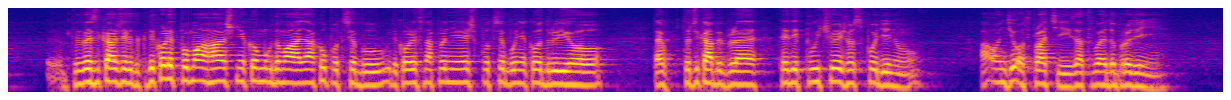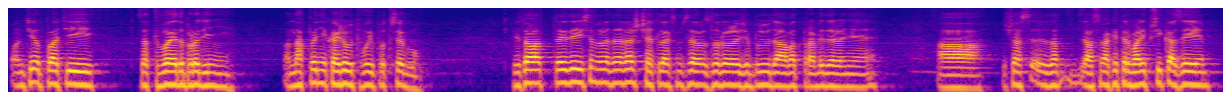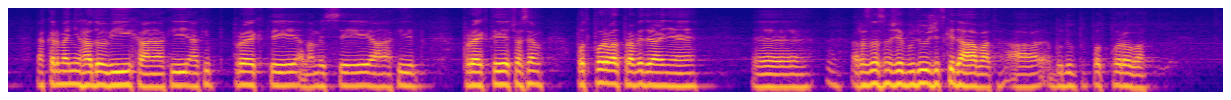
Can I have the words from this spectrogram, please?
Bible říká, že kdykoliv pomáháš někomu, kdo má nějakou potřebu, kdykoliv naplňuješ potřebu někoho druhého, tak to říká Bible, tedy půjčuješ hospodinu a on ti odplatí za tvoje dobrodění. On ti odplatí za tvoje dobrodění. On naplní každou tvoji potřebu. Je to, tedy, když jsem ten verš četl, tak jsem se rozhodl, že budu dávat pravidelně. A dal jsem nějaké trvalé příkazy na krmení hladových a nějaké, nějaké projekty a na misi a nějaké projekty. Začal jsem podporovat pravidelně. Eh, rozhodl jsem, že budu vždycky dávat a budu podporovat.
